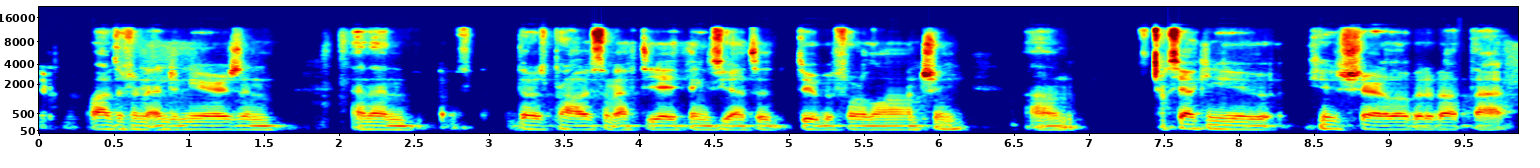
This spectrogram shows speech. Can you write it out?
a lot of different engineers and and then there was probably some FDA things you had to do before launching. Um, so yeah, can you can you share a little bit about that?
